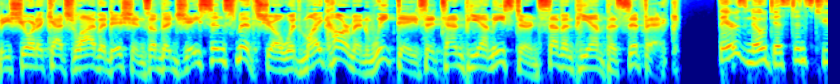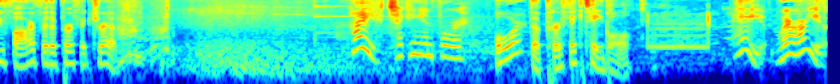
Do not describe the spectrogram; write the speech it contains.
Be sure to catch live editions of The Jason Smith Show with Mike Harmon weekdays at 10 p.m. Eastern, 7 p.m. Pacific. There's no distance too far for the perfect trip. Hi, checking in for. Or the perfect table. Hey, where are you?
